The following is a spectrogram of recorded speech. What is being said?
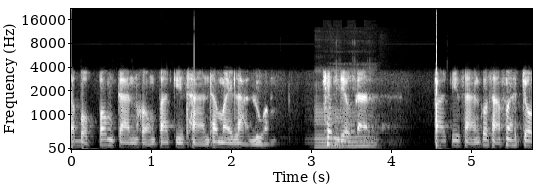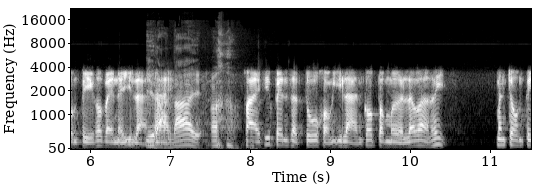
ระบบป้องกันของปากีสถานทำไมหลาหลวม เช่นเดียวกัน ปากีสถานก็สามารถโจมตีเข้าไปในอิหร่านอิหได้ร่านได้เออฝ่ายที่เป็นศัตรูของอิหร่านก็ประเมินแล้วว่าเฮ้ยมันโจมตี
